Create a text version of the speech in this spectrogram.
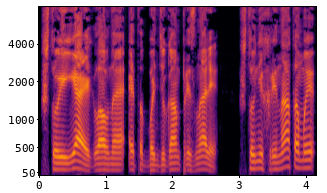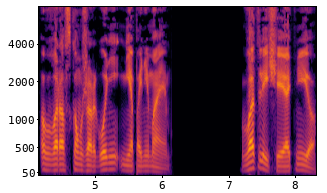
что и я, и главное, этот бандюган признали, что ни хрена-то мы в воровском жаргоне не понимаем. В отличие от нее.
